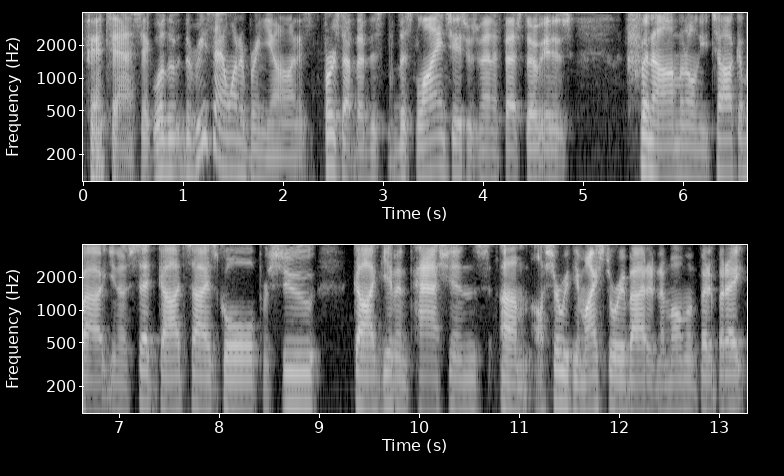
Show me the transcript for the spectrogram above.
Fantastic. Well, the, the reason I want to bring you on is first off that this this Lion Chasers Manifesto is phenomenal. And you talk about, you know, set God-sized goal, pursue God-given passions. Um, I'll share with you my story about it in a moment, but but I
